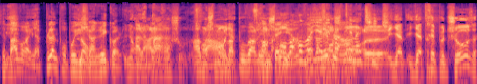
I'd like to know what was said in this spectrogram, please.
C'est pas vrai, il y a plein de propositions Non. agricoles. Non, il y a Alors pas là, grand-chose. ah bah, Franchement, on il y a- va pouvoir les détailler. on va- on va y aller par thématique. euh, Il y, a, il y a très peu de choses.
